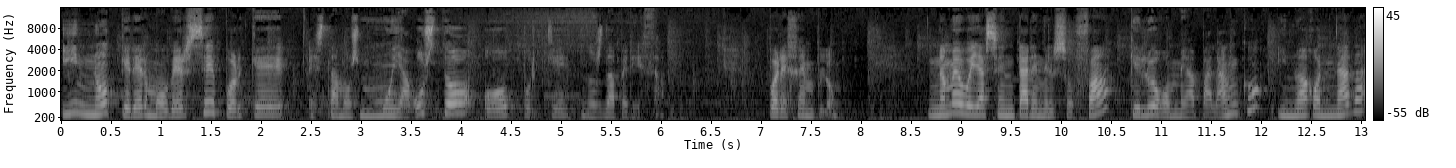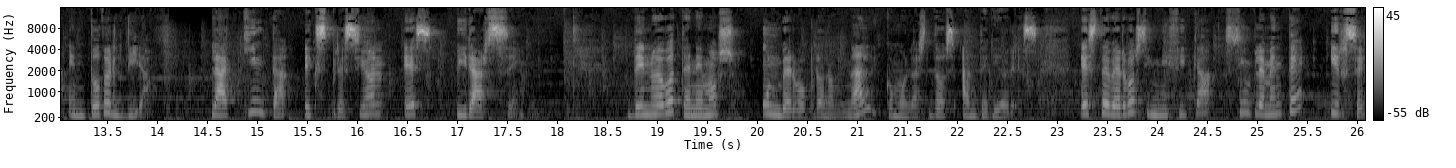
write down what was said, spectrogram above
y no querer moverse porque estamos muy a gusto o porque nos da pereza. Por ejemplo, no me voy a sentar en el sofá que luego me apalanco y no hago nada en todo el día. La quinta expresión es pirarse. De nuevo tenemos un verbo pronominal como las dos anteriores. Este verbo significa simplemente irse.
